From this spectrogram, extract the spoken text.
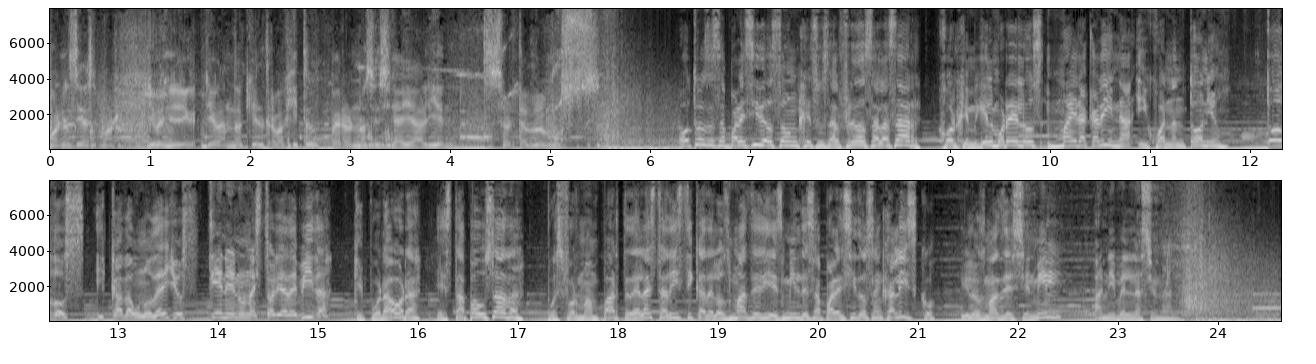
Buenos días, amor. Yo venía llegando aquí al trabajito, pero no sé si hay alguien. Suerte vemos. Otros desaparecidos son Jesús Alfredo Salazar, Jorge Miguel Morelos, Mayra Karina y Juan Antonio. Todos y cada uno de ellos tienen una historia de vida que por ahora está pausada, pues forman parte de la estadística de los más de 10.000 desaparecidos en Jalisco y los más de 100.000 a nivel nacional.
